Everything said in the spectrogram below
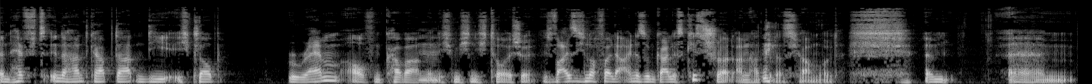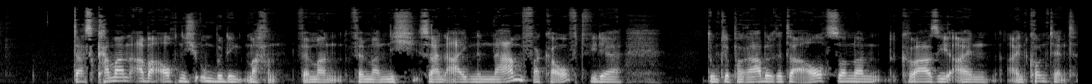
ein Heft in der Hand gehabt, da hatten die, ich glaube, Ram auf dem Cover, mhm. wenn ich mich nicht täusche. Das weiß ich noch, weil der eine so ein geiles Kiss-Shirt anhatte, das ich haben wollte. Ähm, ähm, das kann man aber auch nicht unbedingt machen, wenn man, wenn man nicht seinen eigenen Namen verkauft, wie der dunkle Parabelritter auch, sondern quasi ein, ein Content.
